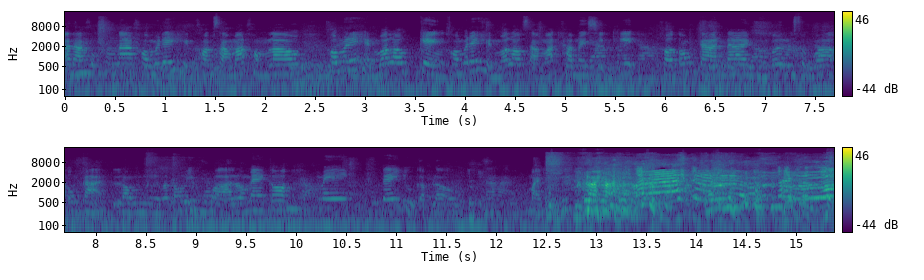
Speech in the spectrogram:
อนาคตข้างหน้าเขาไม่ได้เห็นความสามารถของเรา เขาไม่ได้เห็นว่าเราเก่ง เขาไม่ได้เห็นว่าเราสามารถทำในสิ่งที่เขาต้องการได้หนูก็เลยรู้สึกว่าโอกาสเรามีก็ต้องรีบคว้าแล้วแม่ก็ไม่ ได้อยู่กับเราอีกนานหมายถึงหมายถึงว่า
